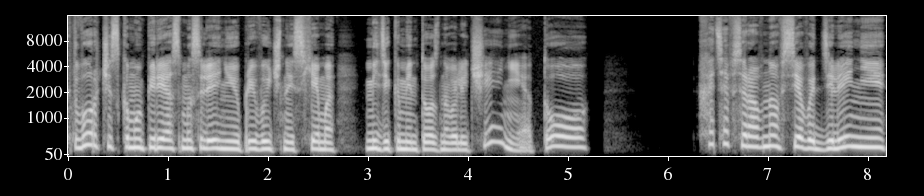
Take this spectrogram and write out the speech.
к творческому переосмыслению привычной схемы медикаментозного лечения, то... Хотя все равно все в отделении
